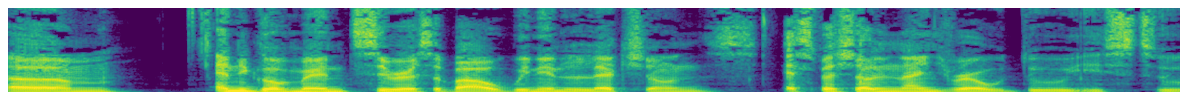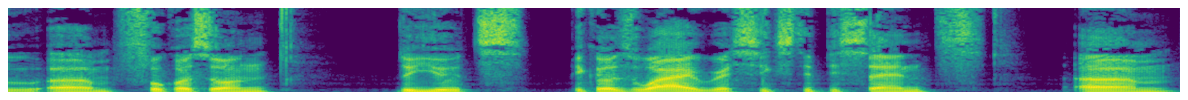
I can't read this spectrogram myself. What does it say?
um, any government serious about winning elections, especially in Nigeria, would do is to um, focus on the youths because why we're sixty percent, um,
